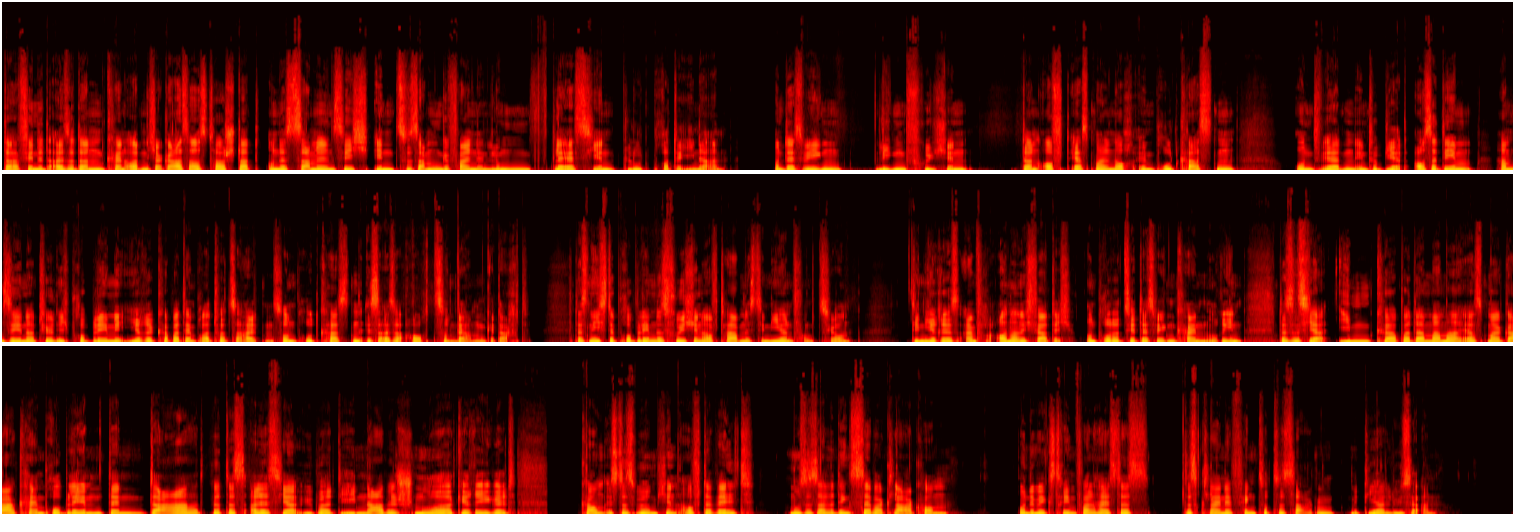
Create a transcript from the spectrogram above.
Da findet also dann kein ordentlicher Gasaustausch statt und es sammeln sich in zusammengefallenen Lungengläschen Blutproteine an. Und deswegen liegen Frühchen dann oft erstmal noch im Brutkasten und werden intubiert. Außerdem haben sie natürlich Probleme, ihre Körpertemperatur zu halten. So ein Brutkasten ist also auch zum Wärmen gedacht. Das nächste Problem, das Frühchen oft haben, ist die Nierenfunktion. Die Niere ist einfach auch noch nicht fertig und produziert deswegen keinen Urin. Das ist ja im Körper der Mama erstmal gar kein Problem, denn da wird das alles ja über die Nabelschnur geregelt. Kaum ist das Würmchen auf der Welt, muss es allerdings selber klarkommen. Und im Extremfall heißt es, das Kleine fängt sozusagen mit Dialyse an.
